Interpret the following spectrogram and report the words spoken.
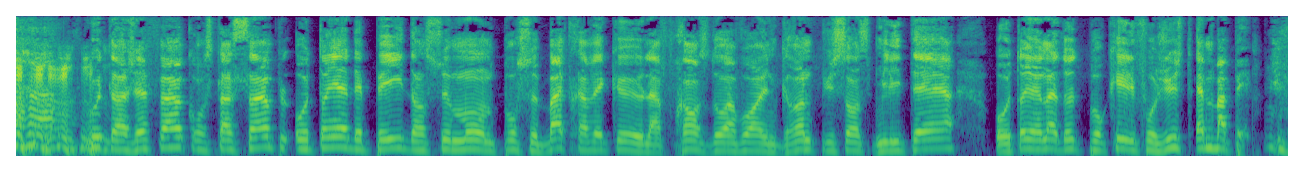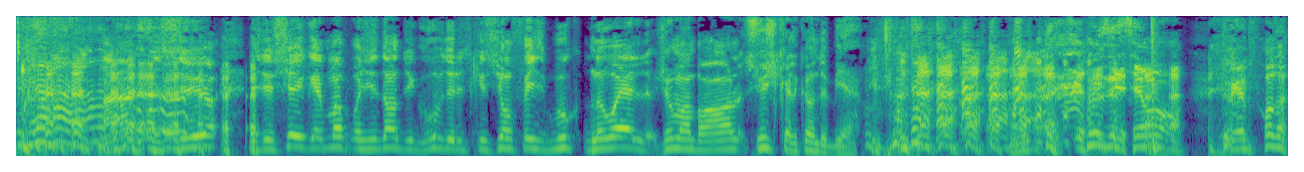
Écoute, hein, j'ai fait un constat simple, autant il y a des pays dans ce monde pour se battre avec eux, la France doit avoir une grande puissance militaire, autant il y en a d'autres pour qui il faut juste Mbappé. Hein, c'est sûr. Et je suis également président du groupe de discussion Facebook Noël, je m'en branle, suis-je quelqu'un de bien? Nous essaierons de répondre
